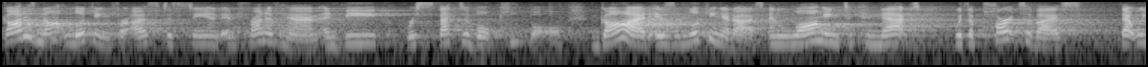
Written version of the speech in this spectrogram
God is not looking for us to stand in front of Him and be respectable people. God is looking at us and longing to connect with the parts of us that we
